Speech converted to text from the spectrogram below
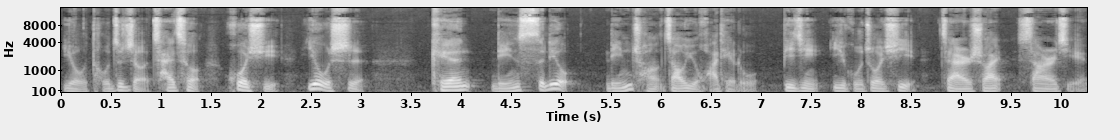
有投资者猜测，或许又是 KN 零四六临床遭遇滑铁卢。毕竟一鼓作气，再而衰，三而竭。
